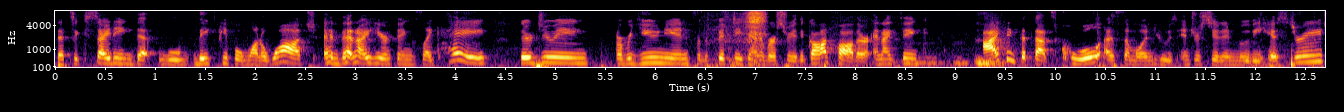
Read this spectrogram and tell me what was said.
that's exciting that will make people want to watch, and then I hear things like, "Hey, they're doing a reunion for the 50th anniversary of The Godfather," and I think, I think that that's cool as someone who's interested in movie history.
